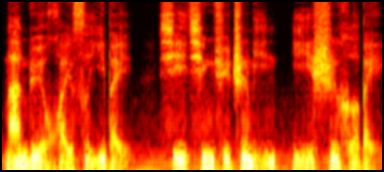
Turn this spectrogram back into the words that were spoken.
南掠淮泗以北，袭清徐之民，以食河北。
